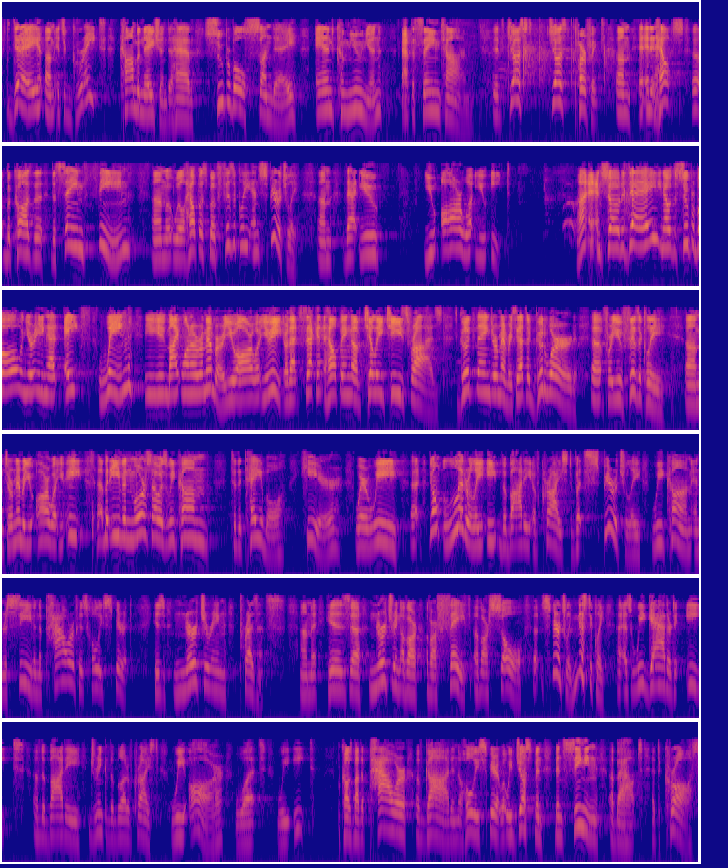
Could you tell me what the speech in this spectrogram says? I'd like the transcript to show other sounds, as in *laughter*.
Today, um, it's a great combination to have Super Bowl Sunday and communion at the same time. It's just just perfect. Um, and, and, it helps uh, because the, the same theme um, will help us both physically and spiritually. Um, that you, you are what you eat. Uh, and so today, you know, the Super Bowl, when you're eating that eighth wing, you might want to remember you are what you eat, or that second helping of chili cheese fries. It's a good thing to remember. You see, that's a good word uh, for you physically um, to remember you are what you eat. Uh, but even more so as we come to the table here, where we uh, don't literally eat the body of Christ, but spiritually we come and receive in the power of His Holy Spirit His nurturing presence. Um, his uh, nurturing of our, of our faith, of our soul, uh, spiritually, mystically, uh, as we gather to eat of the body, drink of the blood of Christ, we are what we eat. Because by the power of God and the Holy Spirit, what we've just been, been singing about at the cross,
